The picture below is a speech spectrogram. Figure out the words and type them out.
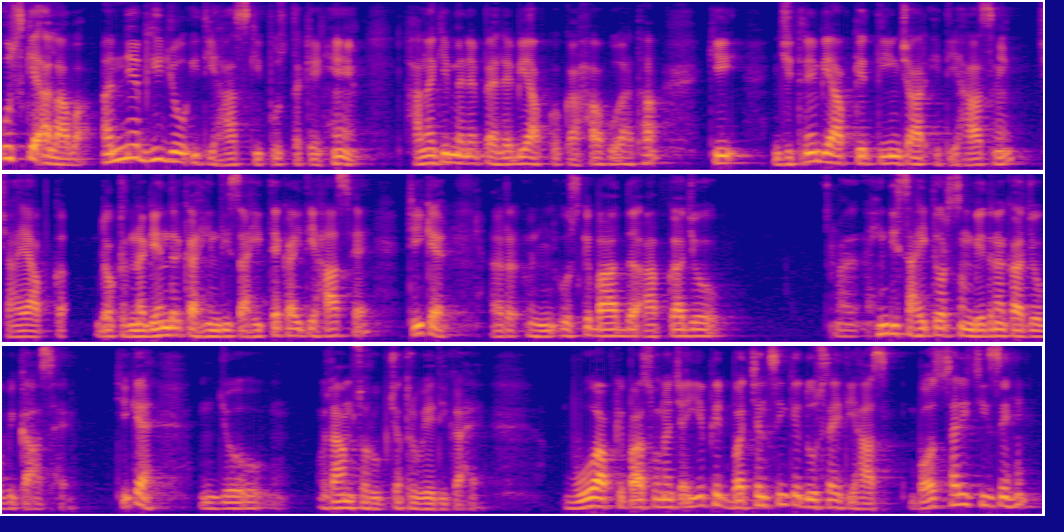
उसके अलावा अन्य भी जो इतिहास की पुस्तकें हैं, हालाँकि मैंने पहले भी आपको कहा हुआ था कि जितने भी आपके तीन चार इतिहास हैं, चाहे आपका डॉक्टर नगेंद्र का हिंदी साहित्य का इतिहास है, ठीक है? उसके बाद आपका जो, हिंदी साहित्य और संवेदना का जो विकास है ठीक है? जो रामस्वरूप चतुर्वेदी का है, वो आपके पास होना चाहिए। फिर बच्चन सिंह के दूसरा इतिहास, बहुत सारी चीज़ें हैं।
